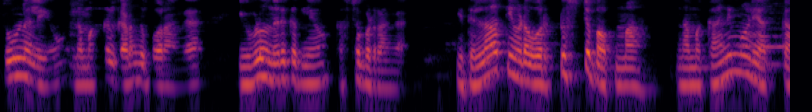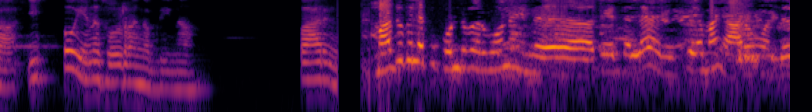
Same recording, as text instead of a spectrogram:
சூழ்நிலையும் இந்த மக்கள் கடந்து போகிறாங்க இவ்வளோ நெருக்கத்துலையும் கஷ்டப்படுறாங்க. இது எல்லாத்தையும் விட ஒரு ட்விஸ்ட் பார்ப்போமா? நம்ம கனிமொழி அக்கா இப்போ என்ன சொல்கிறாங்க அப்படின்னா பாருங்க. மதுவிலக்கு கொண்டு வருவோம்னு இந்த தேர்தல்ல நிச்சயமா யாரும் வந்து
